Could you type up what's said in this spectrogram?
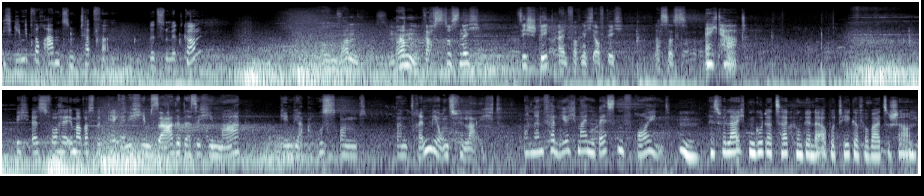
Ich gehe Mittwochabend zum Töpfern. Willst du mitkommen? Oh Mann, Mann, raffst du's nicht? Sie steht einfach nicht auf dich. Lass es. Echt hart. Ich esse vorher immer was mit Cake. Wenn ich ihm sage, dass ich ihn mag, gehen wir aus und dann trennen wir uns vielleicht. Und dann verliere ich meinen besten Freund. Hm, ist vielleicht ein guter Zeitpunkt, in der Apotheke vorbeizuschauen.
